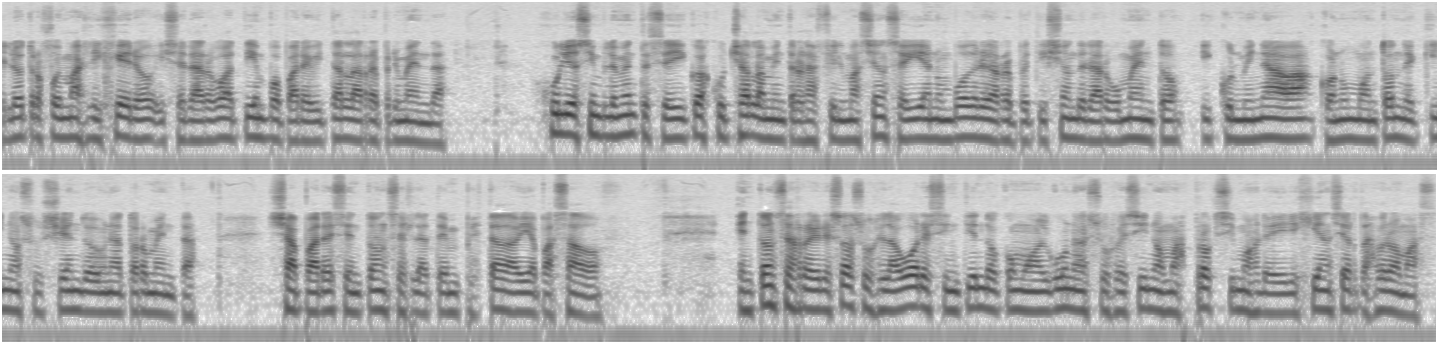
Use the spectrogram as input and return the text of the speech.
El otro fue más ligero y se largó a tiempo para evitar la reprimenda. Julio simplemente se dedicó a escucharla mientras la filmación seguía en un bodrio de repetición del argumento y culminaba con un montón de quinos huyendo de una tormenta. Ya para ese entonces la tempestad había pasado. Entonces regresó a sus labores sintiendo como algunos de sus vecinos más próximos le dirigían ciertas bromas.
